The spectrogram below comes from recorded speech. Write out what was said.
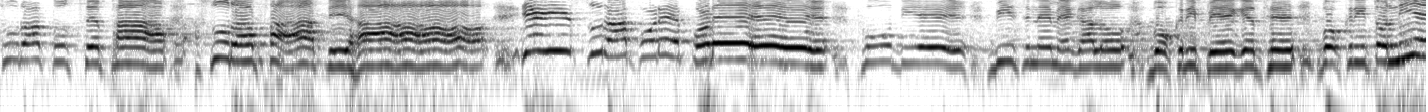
সুরাতু সেফা, সুরা ফাতিহা। এই সুরা পড়ে পড়ে ফু দিয়ে বিষ নেমে গেল। বকরি পেয়ে গেছে। বকরি তো নিয়ে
